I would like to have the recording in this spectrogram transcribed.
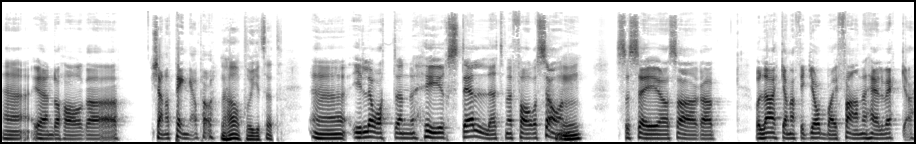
eh, jag ändå har uh, tjänat pengar på. Jaha, på vilket sätt? Eh, I låten Hyr stället med far och son Mm. så säger jag så här. eh, och läkarna fick jobba i fan en hel vecka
